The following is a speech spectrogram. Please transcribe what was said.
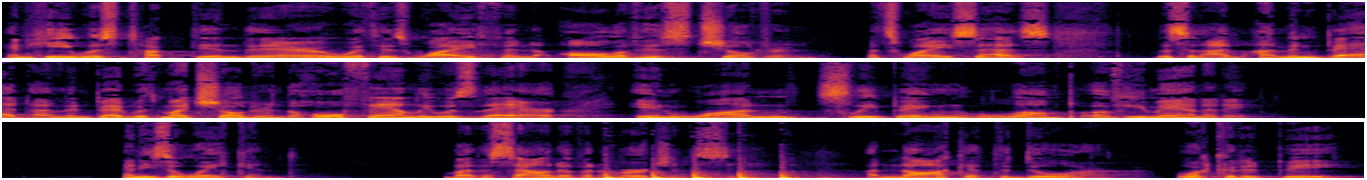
And he was tucked in there with his wife and all of his children. That's why he says, listen, I'm, I'm in bed. I'm in bed with my children. The whole family was there in one sleeping lump of humanity. And he's awakened by the sound of an emergency, a knock at the door. What could it be?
